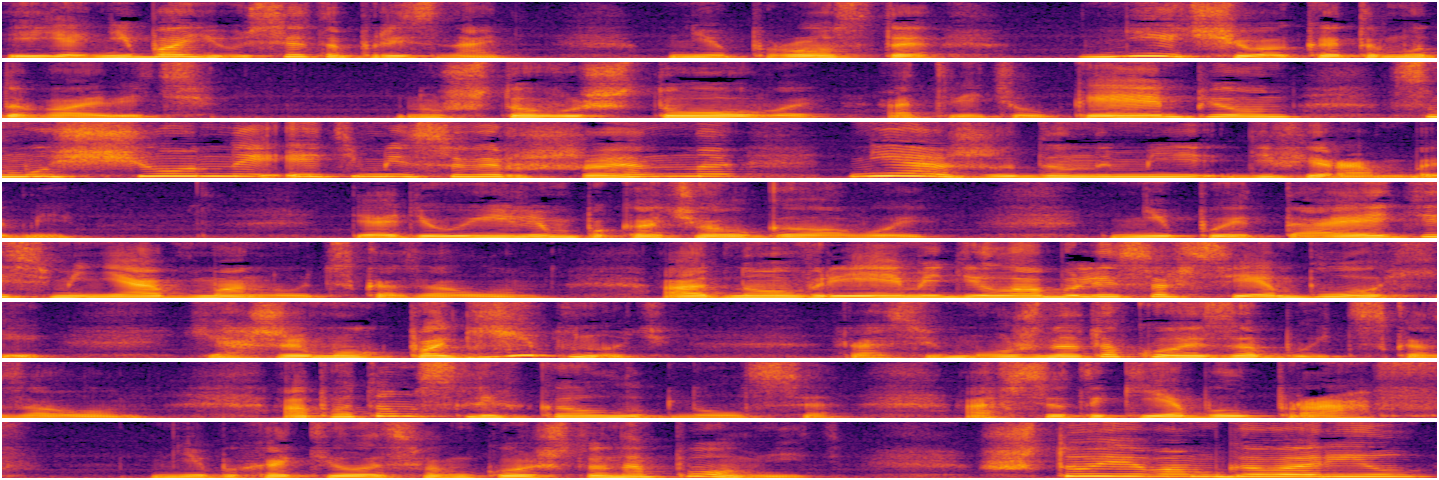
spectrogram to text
и я не боюсь это признать. Мне просто нечего к этому добавить». «Ну что вы, что вы!» — ответил Кэмпион, смущенный этими совершенно неожиданными дифирамбами. Дядя Уильям покачал головой. «Не пытайтесь меня обмануть», — сказал он. «Одно время дела были совсем плохи. Я же мог погибнуть». «Разве можно такое забыть?» — сказал он. А потом слегка улыбнулся. «А все-таки я был прав. Мне бы хотелось вам кое-что напомнить. Что я вам говорил,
